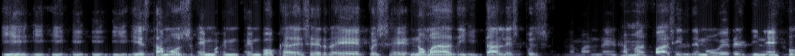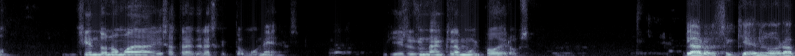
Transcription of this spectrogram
y, y, y, y estamos en, en, boca de ser eh, pues eh, nómadas digitales, pues la manera más fácil de mover el dinero siendo nómada es a través de las criptomonedas. Y eso es un ancla muy poderoso. Claro, si quieren ahora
